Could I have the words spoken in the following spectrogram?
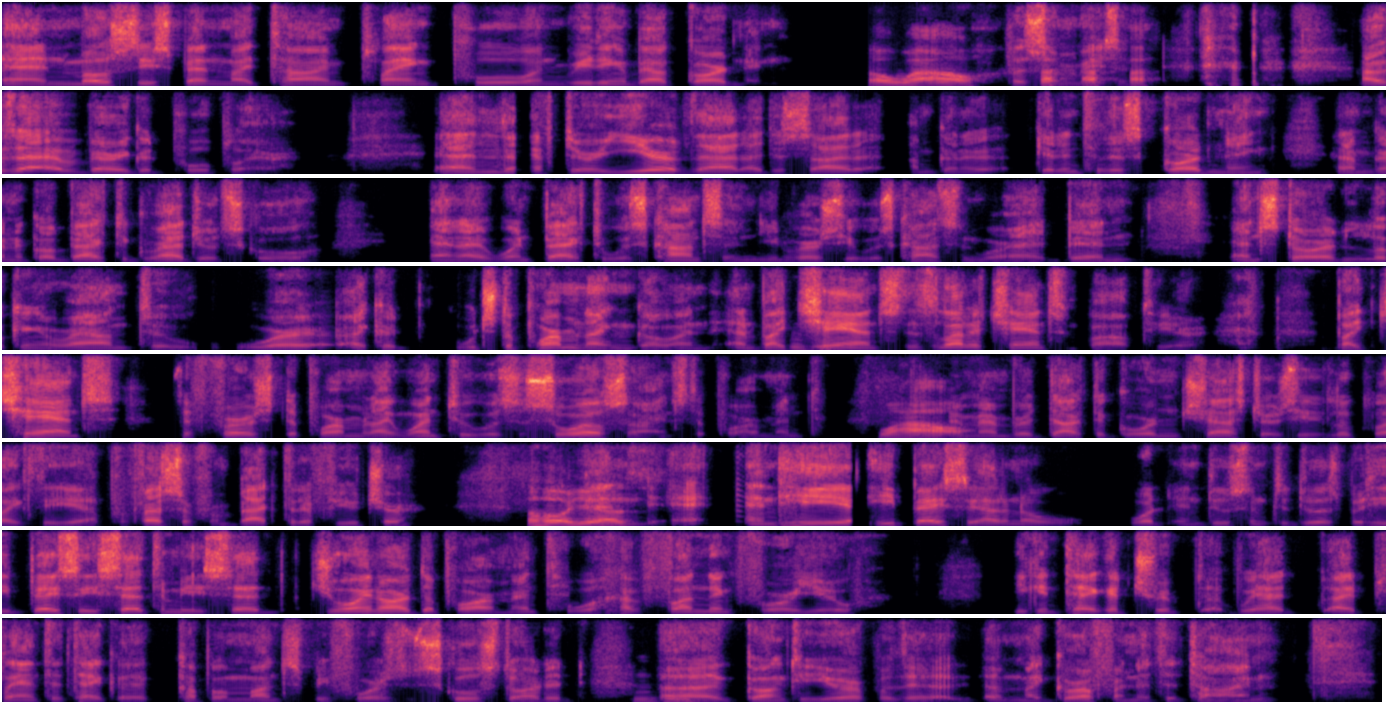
and mostly spent my time playing pool and reading about gardening. Oh wow. For some reason. I was a very good pool player and after a year of that, I decided I'm going to get into this gardening and I'm going to go back to graduate school. And I went back to Wisconsin, University of Wisconsin, where I had been, and started looking around to where I could, which department I can go in. And by mm-hmm. chance, there's a lot of chance involved here. By chance, the first department I went to was the soil science department. Wow. I remember Dr. Gordon Chesters. He looked like the uh, professor from Back to the Future. Oh yes. And, and he he basically I don't know what induced him to do this, but he basically said to me, he said, join our department. We'll have funding for you. You can take a trip. We had I had planned to take a couple of months before school started, mm-hmm. uh, going to Europe with a, uh, my girlfriend at the time,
